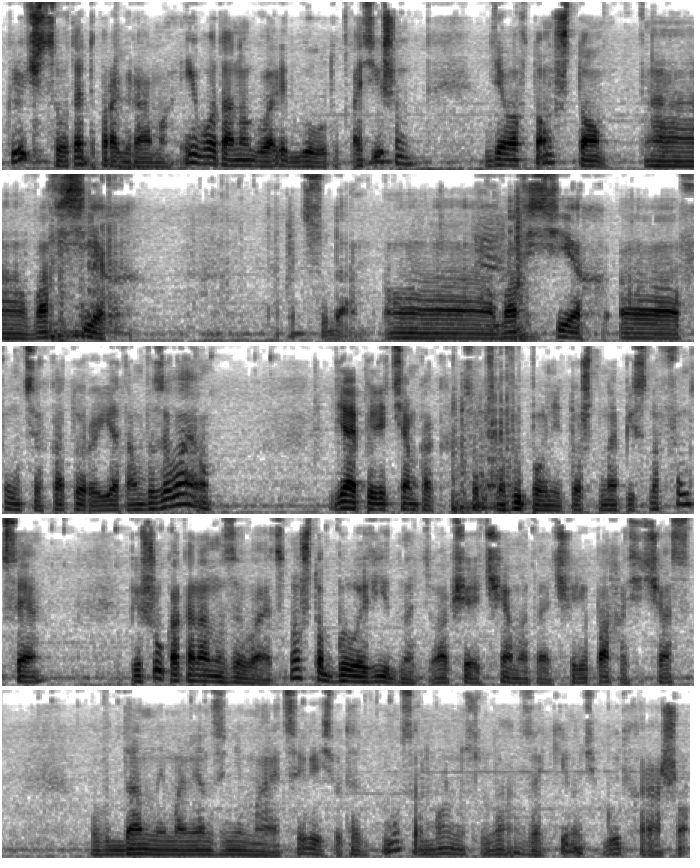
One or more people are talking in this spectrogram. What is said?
включится вот эта программа. И вот оно говорит go to position. Дело в том, что э, во всех сюда, э, во всех э, функциях, которые я там вызываю, я перед тем, как, собственно, выполнить то, что написано в функции, пишу, как она называется. Ну, чтобы было видно вообще, чем эта черепаха сейчас в данный момент занимается. И весь вот этот мусор можно сюда закинуть, будет хорошо.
